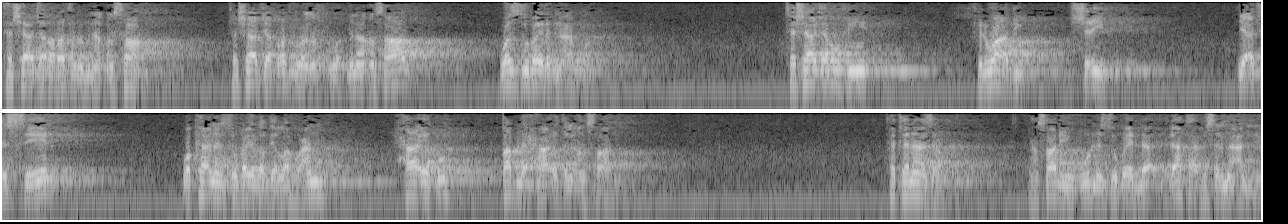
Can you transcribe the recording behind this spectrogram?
تشاجر رجل من الأنصار. تشاجر رجل من الأنصار والزبير بن عوام تشاجروا في في الوادي الشعيب يأتي السيل وكان الزبير رضي الله عنه حائطه قبل حائط الأنصار. فتنازعوا الأنصاري يقول للزبير لا, لا تحبس الماء عني.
